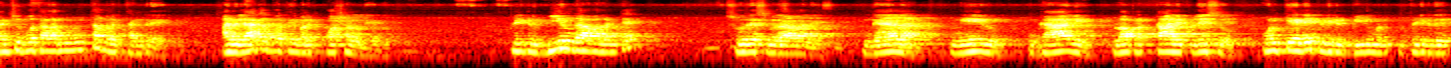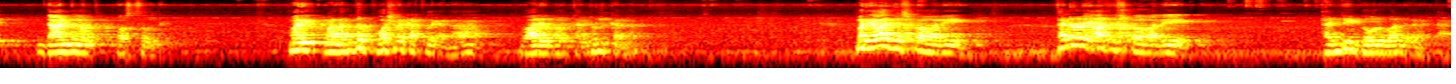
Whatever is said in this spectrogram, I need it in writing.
పంచభూతాలంతా మనకి తండ్రి. అవి లేకపోతే మనకి పోషణ లేదు. వీటికి బియ్యం రావాలంటే సూర్యరశ్మి రావాలి. నేల నీరు గాలి లోపల ఖాళీ ప్లేసు ఉంటేనే పిడికిడి బియ్యం మనకి పిడికిడి ధాన్యం వస్తుంది. మరి వాళ్ళందరూ పోషణకర్తలు కదా? వారి మన తండ్రులు కదా? మరి ఎలా చేసుకోవాలి? తండ్రిని ఎలా తీసుకోవాలి తండ్రి గౌరవాన్ని నిలబెట్టాలి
